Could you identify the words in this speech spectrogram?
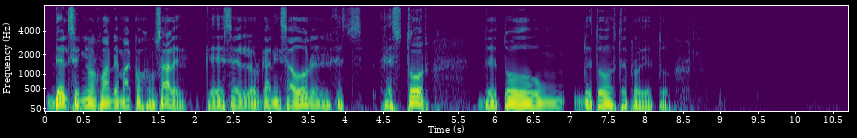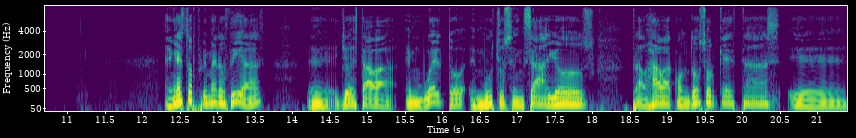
del señor Juan de Marcos González, que es el organizador, el gestor de todo, un, de todo este proyecto. En estos primeros días eh, yo estaba envuelto en muchos ensayos, trabajaba con dos orquestas, eh,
